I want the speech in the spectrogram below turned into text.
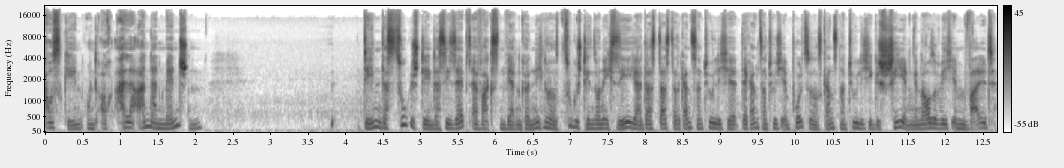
rausgehen und auch alle anderen Menschen, denen das zugestehen, dass sie selbst erwachsen werden können. Nicht nur zugestehen, sondern ich sehe ja, dass das der ganz natürliche, der ganz natürliche Impuls und das ganz natürliche Geschehen, genauso wie ich im Wald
